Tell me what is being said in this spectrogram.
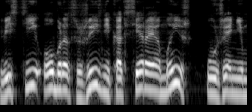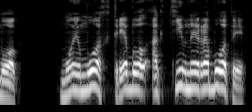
вести образ жизни как серая мышь уже не мог. Мой мозг требовал активной работы,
